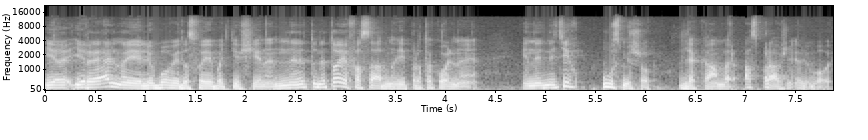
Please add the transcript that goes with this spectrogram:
і, і реальної любові до своєї батьківщини. Не, не тої фасадної, протокольної, і не, не тих усмішок для камер, а справжньої любові.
